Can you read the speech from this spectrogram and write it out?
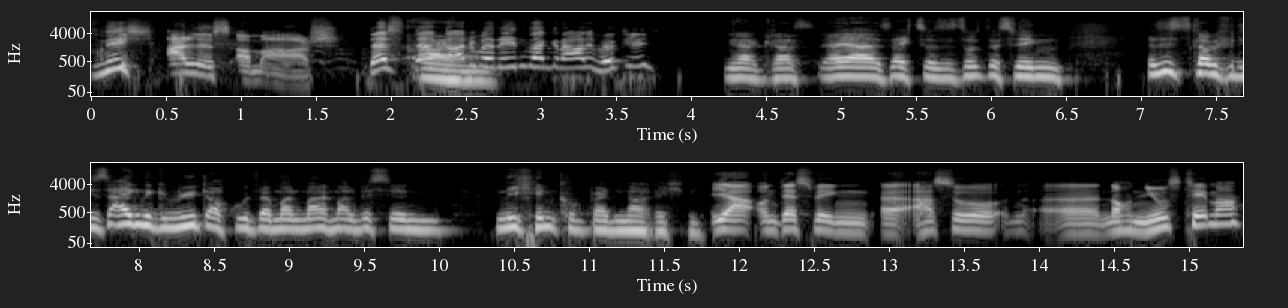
nicht alles am Arsch. Das, da, darüber reden wir gerade, wirklich? Ja, krass. Ja, ja, ist echt so. Ist so deswegen, das ist, glaube ich, für das eigene Gemüt auch gut, wenn man manchmal ein bisschen nicht hinguckt bei den Nachrichten. Ja, und deswegen äh, hast du äh, noch ein News-Thema?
